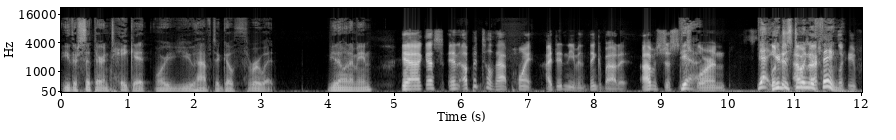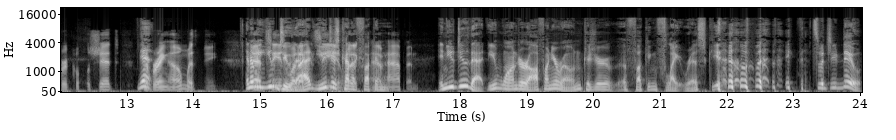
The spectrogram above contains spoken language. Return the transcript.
either sit there and take it or you have to go through it. You know what I mean? Yeah, I guess. And up until that point, I didn't even think about it. I was just Yeah. exploring. Yeah, you're just was doing your thing. looking for cool shit Yeah. to bring home with me. And I mean, and you do that. You just kind of I can have fucking happen. And you do that. You wander off on your own because you're a fucking flight risk. You know? That's what you do.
